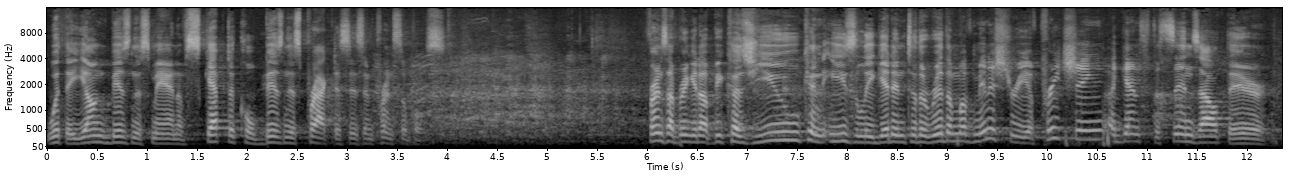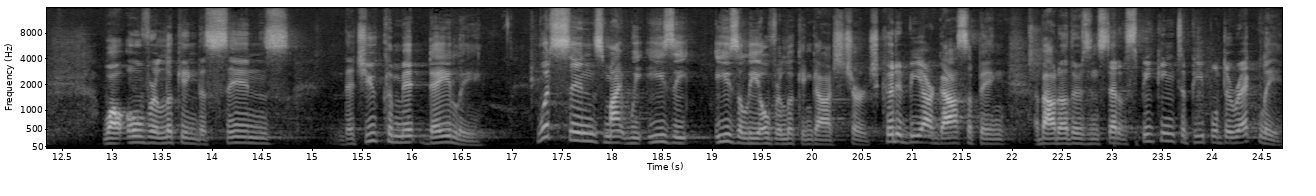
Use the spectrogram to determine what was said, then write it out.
with a young businessman of skeptical business practices and principles. Friends, I bring it up because you can easily get into the rhythm of ministry, of preaching against the sins out there while overlooking the sins that you commit daily. What sins might we easy, easily overlook in God's church? Could it be our gossiping about others instead of speaking to people directly?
